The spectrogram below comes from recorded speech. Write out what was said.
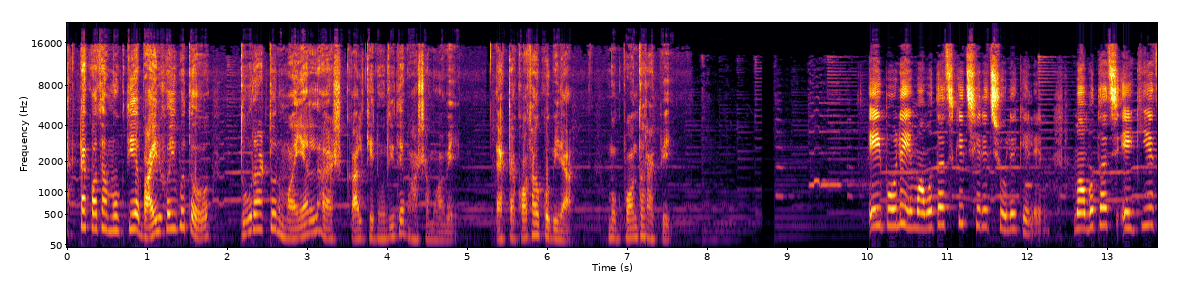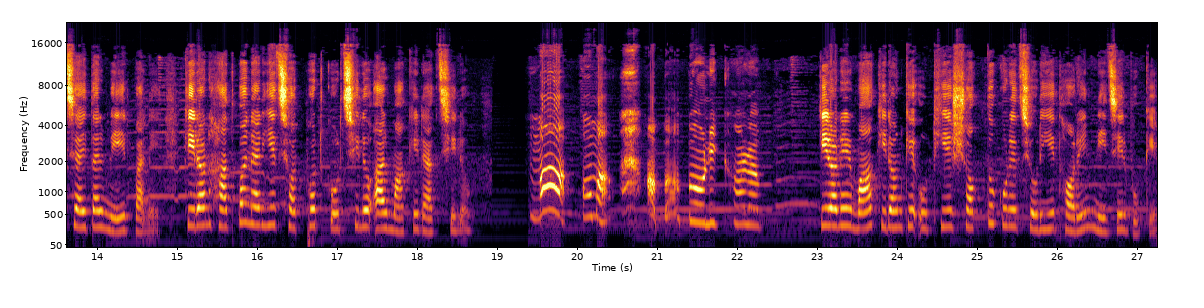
একটা কথা মুখ দিয়ে বাইর হইব তো? তোর আর তোর মায়ার লাশ কালকে নদীতে ভাসামো হবে একটা কথাও কবি না। মুখ বন্ধ রাখবি। এই বলে মমতাজকে ছেড়ে চলে গেলেন। মমতাজ এগিয়ে যায় তার মেয়ের পানে। কিরণ হাত পা নাড়িয়ে ছটফট করছিল আর মাকে ডাকছিল মা ও মা আব্বা আব্বা। অনেক খারাপ। কিরণের মা কিরণকে উঠিয়ে শক্ত করে ছড়িয়ে ধরেন নিজের বুকে।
